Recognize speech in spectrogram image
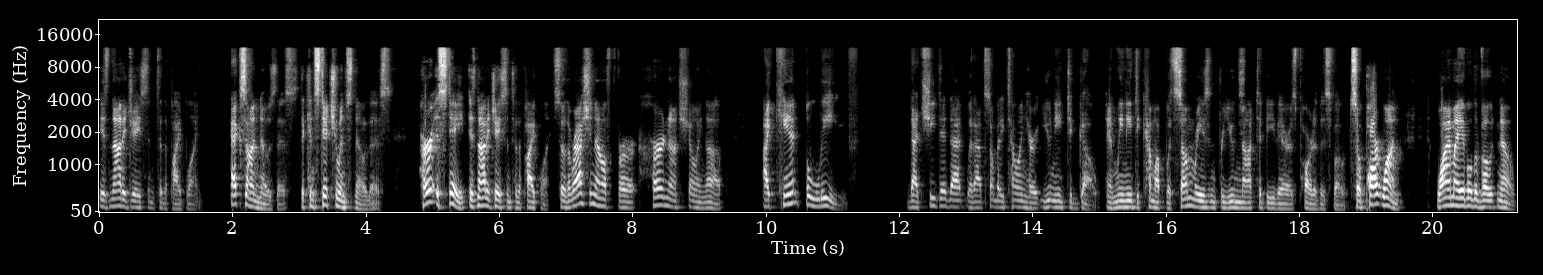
is not adjacent to the pipeline. Exxon knows this. The constituents know this. Her estate is not adjacent to the pipeline. So the rationale for her not showing up, I can't believe that she did that without somebody telling her, you need to go. And we need to come up with some reason for you not to be there as part of this vote. So, part one, why am I able to vote no?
